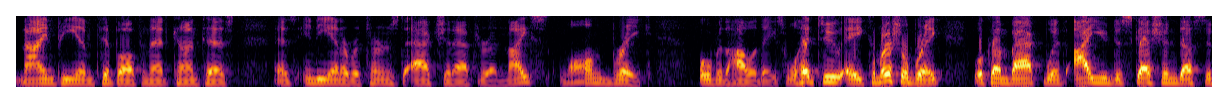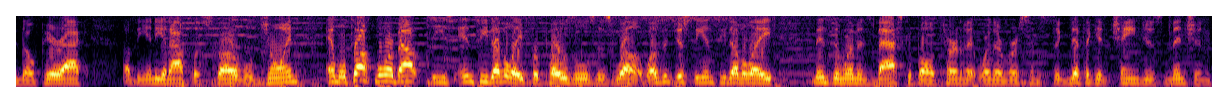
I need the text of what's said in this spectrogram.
9 p.m. tip off in that contest as Indiana returns to action after a nice long break over the holidays. We'll head to a commercial break. We'll come back with IU discussion. Dustin Dopirak of the Indianapolis Star will join, and we'll talk more about these NCAA proposals as well. It wasn't just the NCAA men's and women's basketball tournament where there were some significant changes mentioned,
